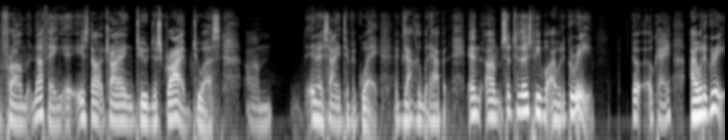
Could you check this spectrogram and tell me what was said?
from nothing is not trying to describe to us um, in a scientific way exactly what happened. And um, so to those people, I would agree. Uh, okay, I would agree.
